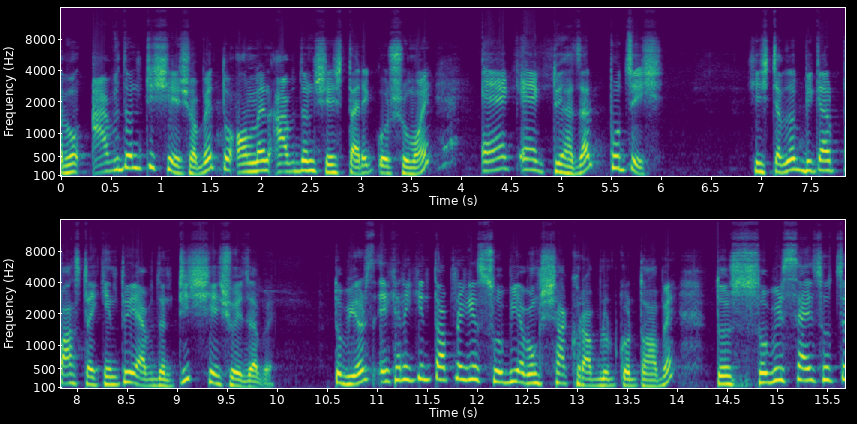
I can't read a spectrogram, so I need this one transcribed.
এবং আবেদনটি শেষ হবে। তো অনলাইন আবেদন শেষ তারিখ ও সময় এক এক দুই হাজার পঁচিশ। খ্রিস্টাব্দ বিকাল পাঁচটায় কিন্তু এই আবেদনটি শেষ হয়ে যাবে। তো বিয়ার্স এখানে কিন্তু আপনাকে ছবি এবং স্বাক্ষর আপলোড করতে হবে। তো ছবির সাইজ হচ্ছে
